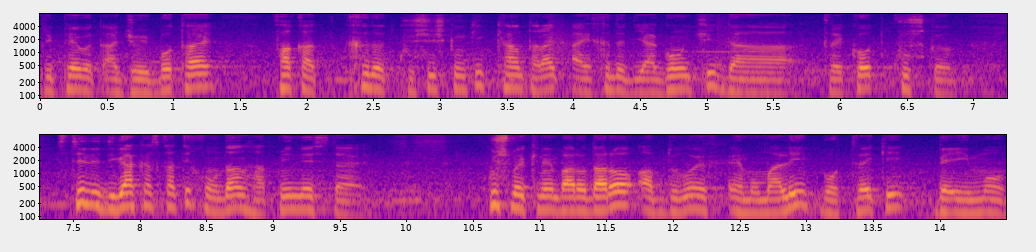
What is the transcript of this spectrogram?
припеват аҷоиботай фақат худат кӯшиш кун ки камтарак ай худат ягон чи да трекот куш кун. Стили дига кас қати хондан ҳатмӣ нестай гӯш мекунем бародаро абдуллоев эмомалӣ бо треки беимон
